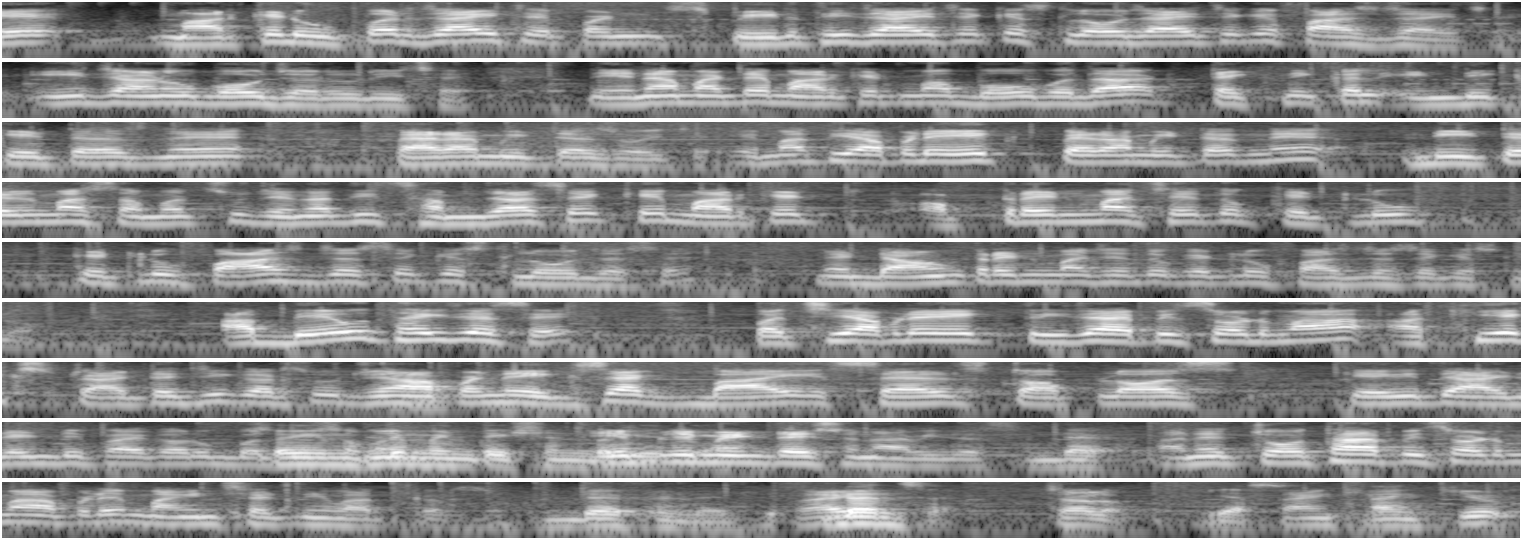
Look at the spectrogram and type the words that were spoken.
કે માર્કેટ ઉપર જાય છે, પણ સ્પીડથી જાય છે કે સ્લો જાય છે કે ફાસ્ટ જાય છે, એ જાણવું બહુ જરૂરી છે. એના માટે માર્કેટમાં બહુ બધા ટેકનિકલ ઇન્ડિકેટર્સ ને પેરામીટર્સ હોય છે. એમાંથી આપણે એક પેરામીટરને ડિટેલમાં સમજશું, જેનાથી સમજાશે કે માર્કેટ અપટ્રેન્ડમાં છે તો કેટલું કેટલું ફાસ્ટ જશે કે સ્લો જશે, ને ડાઉન ટ્રેન્ડમાં છે તો કેટલું ફાસ્ટ જશે કે સ્લો. આ બેવ થઈ જશે. પછી આપણે એક ત્રીજા એપિસોડમાં આખી એક સ્ટ્રેટેજી કરશું, જ્યાં આપણને exact buy sell stop loss કેવી રીતે આઈડેન્ટિફાય કરવું બધું ઇમ્પ્લિમેન્ટેશન ઇમ્પ્લિમેન્ટેશન આવી જશે. અને ચોથા એપિસોડમાં આપણે માઇન્ડસેટની વાત કરશું. ડેફિનેટલી ચલો. Thank you thank you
